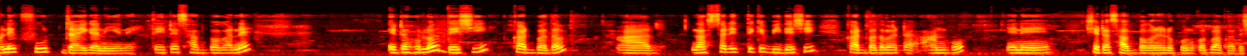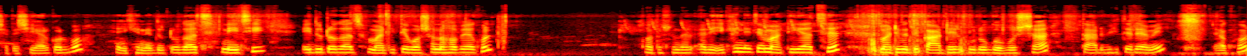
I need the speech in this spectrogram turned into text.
অনেক ফুট জায়গা নিয়ে নেয়। তো এটা ছাদ বাগানে, এটা হলো দেশি কাঠবাদাম। আর নার্সারির থেকে বিদেশি কাঠবাদাম এটা আনব। এনে সেটা ছাদ বাগানে রোপণ করব, আপনাদের সাথে শেয়ার করব। এইখানে দুটো গাছ নিয়েছি। এই দুটো গাছ মাটিতে বসানো হবে এখন। কত সুন্দর। আর এখানে যে মাটি আছে মাটির মধ্যে কাঠের গুঁড়ো গোবর সার, তার ভিতরে আমি এখন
